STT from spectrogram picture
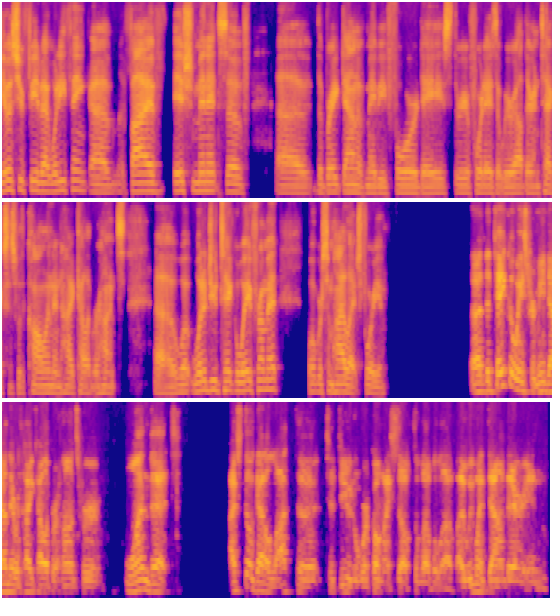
give us your feedback. What do you think? Uh, Five ish minutes of uh, the breakdown of maybe four days, three or four days that we were out there in Texas with Colin and high caliber hunts. Uh, what what did you take away from it? What were some highlights for you? Uh, the takeaways for me down there with high caliber hunts were one that I've still got a lot to to do to work on myself to level up. I, we went down there in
